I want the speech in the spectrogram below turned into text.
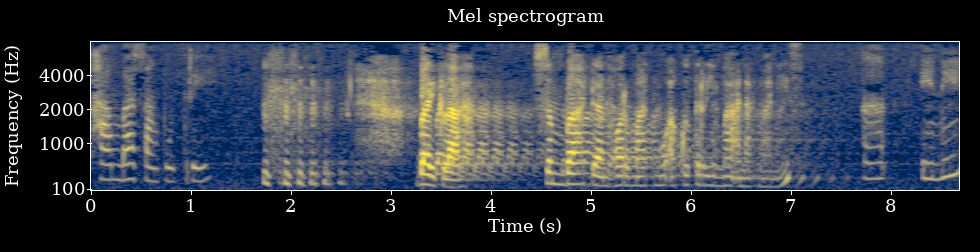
Hamba sang putri. Baiklah, sembah dan hormatmu aku terima anak manis. Eh, ini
